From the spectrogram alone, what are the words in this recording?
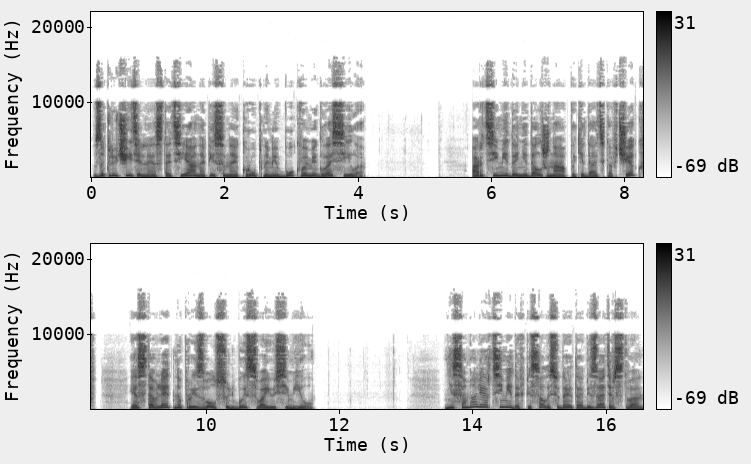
Заключительная статья, написанная крупными буквами, гласила «Артемида не должна покидать ковчег и оставлять на произвол судьбы свою семью». Не сама ли Артемида вписала сюда это обязательство,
